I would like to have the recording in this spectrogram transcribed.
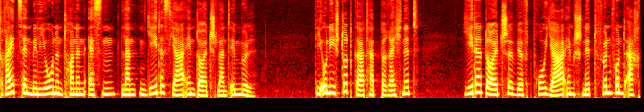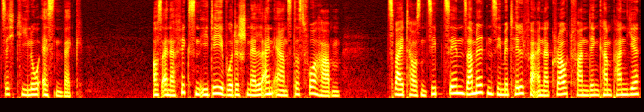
13 Millionen Tonnen Essen landen jedes Jahr in Deutschland im Müll. Die Uni Stuttgart hat berechnet, jeder Deutsche wirft pro Jahr im Schnitt 85 Kilo Essen weg. Aus einer fixen Idee wurde schnell ein ernstes Vorhaben. 2017 sammelten sie mit Hilfe einer Crowdfunding-Kampagne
